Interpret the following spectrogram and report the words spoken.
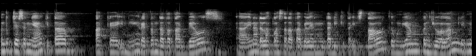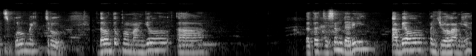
untuk JSON-nya kita pakai ini return data tables. Uh, ini adalah kelas data tabel yang tadi kita install. Kemudian penjualan limit 10 make true. Adalah untuk memanggil uh, data JSON dari tabel penjualan ya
